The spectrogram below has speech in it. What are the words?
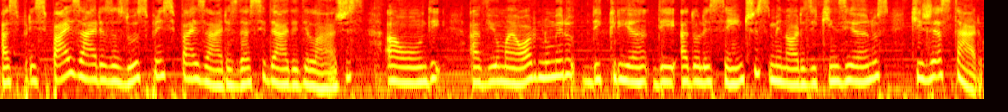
as principais áreas, as duas principais áreas da cidade de Lages, aonde havia o maior número de, de adolescentes menores de 15 anos que gestaram.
